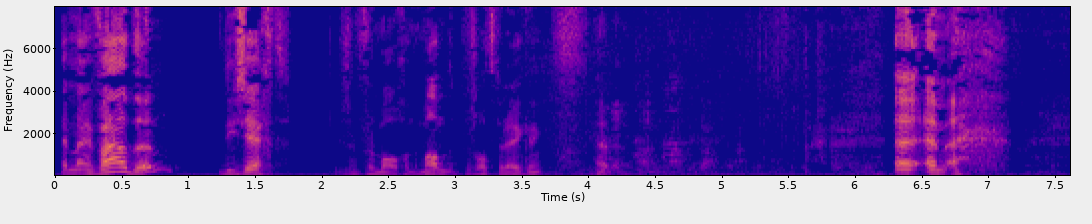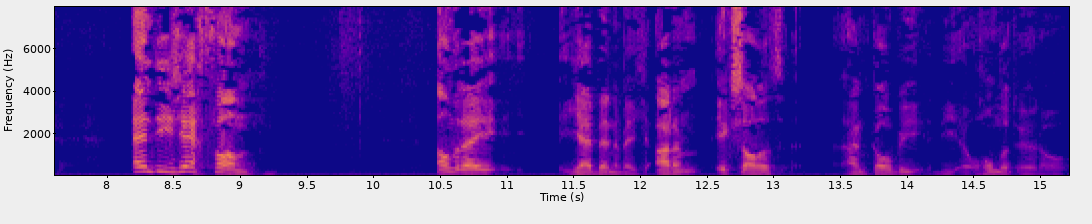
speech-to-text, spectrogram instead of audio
en mijn vader, die zegt, is een vermogende man, per slotverrekening. Uh, en, en die zegt van, André, jij bent een beetje arm, ik zal het aan Kobi die 100 euro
